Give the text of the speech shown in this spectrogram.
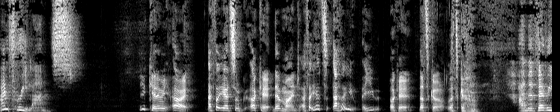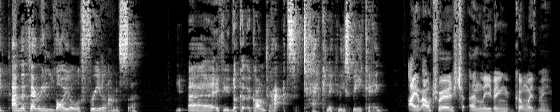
I'm freelance. You kidding me? All right. I thought you had some. Okay, never mind. I thought you had. I thought you. Are you okay? Let's go. Let's go. I'm a very. I'm a very loyal freelancer. Uh, if you look at the contracts, technically speaking. I am outraged and leaving. Come with me.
